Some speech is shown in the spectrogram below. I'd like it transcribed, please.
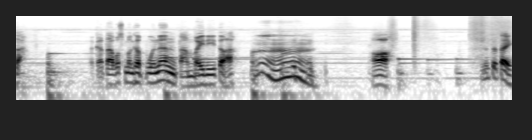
ah. Pagkatapos maghapunan, tambay dito ah. Hmm. Oh, Ano to, tay?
